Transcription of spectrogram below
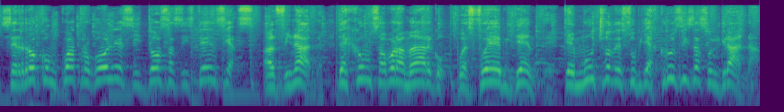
cerró con 4 goles y 2 asistencias. Al final, dejó un sabor amargo, pues fue evidente que mucho de su viacrucis azulgrana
